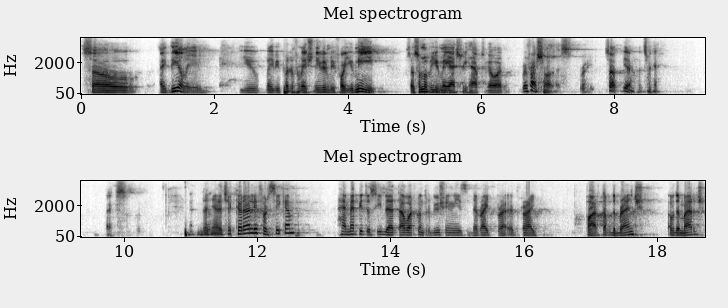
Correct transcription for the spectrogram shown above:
So ideally, you maybe put information even before you meet. So some of you may actually have to go and refresh on this. Right. So, yeah, it's okay. Thanks. Daniele Ceccarelli for CCAMP. I'm happy to see that our contribution is the right, right part of the branch, of the merge.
